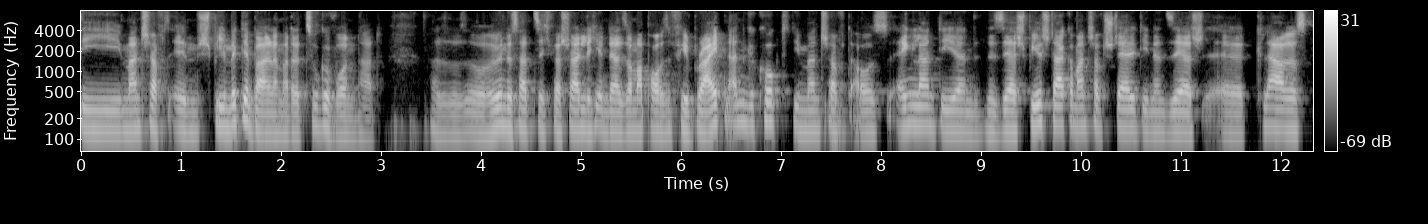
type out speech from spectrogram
die Mannschaft im Spiel mit dem Ball nochmal dazu gewonnen hat. Also so Hoeneß hat sich wahrscheinlich in der Sommerpause viel Brighton angeguckt, die Mannschaft aus England, die eine sehr spielstarke Mannschaft stellt, die ein sehr äh, klares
